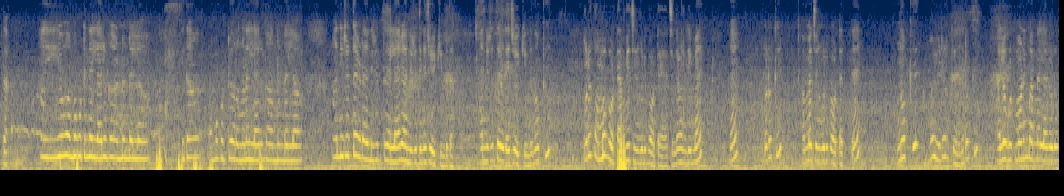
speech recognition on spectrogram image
ഇതാ അയ്യോ അമ്മ കുട്ടീനെ എല്ലാവരും കാണുന്നുണ്ടല്ലോ. ഇതാ അമ്മ കുട്ടി ഉറങ്ങണ എല്ലാവരും കാണുന്നുണ്ടല്ലോ. അനിരുദ്ധ എവിടെ? അനിരുദ്ധ എല്ലാവരും അനിരുദ്ധിനെ ചോദിക്കുന്നുണ്ട്. അനിരുദ്ധ എവിടെ ചോദിക്കുന്നുണ്ട്? നോക്ക്. ഇങ്ങോട്ട് അമ്മ പോട്ടെ. അമ്മ അച്ഛനും കൂടി പോട്ടെ. അച്ഛന്റെ വണ്ടിമേ ഏ? ഇങ്ങോട്ടൊക്കെ അമ്മ അച്ഛനും കൂടി പോട്ടെ. ഏ? നോക്ക് അമ്മ വീഡിയോ എടുക്കുക എന്നിട്ടൊക്കെ ഹലോ ഗുഡ് മോർണിംഗ് പറഞ്ഞ എല്ലാവരോടും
